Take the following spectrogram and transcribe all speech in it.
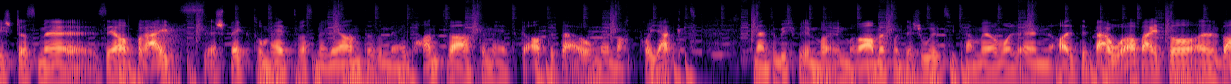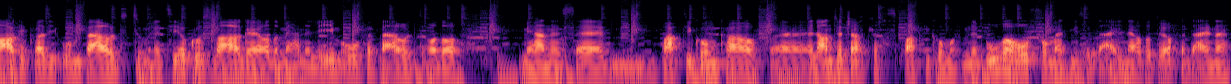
ist, dass man ein sehr breites Spektrum hat, was man lernt. Also man hat Handwerke, man hat Gartenbau, man macht Projekte. Wir haben zum Beispiel im, im Rahmen von der Schulzeit haben wir ja mal einen alten Bauarbeiterwagen quasi umgebaut zu einem Zirkuswagen oder wir haben einen Lehmofen gebaut oder wir haben ein äh, Praktikum gekauft, äh, ein landwirtschaftliches Praktikum auf einem Bauernhof, wo wir teilnehmen oder dürfen teilnehmen.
